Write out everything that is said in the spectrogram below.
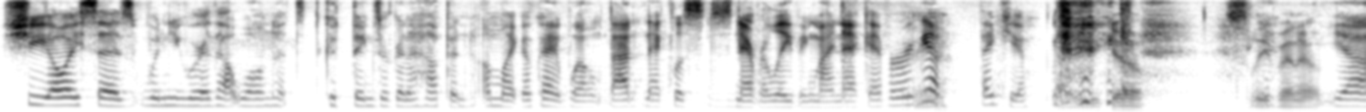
She always says, when you wear that walnut, good things are going to happen. I'm like, okay, well, that necklace is never leaving my neck ever again. Yeah. Thank you. There you go. Sleep in it. yeah.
